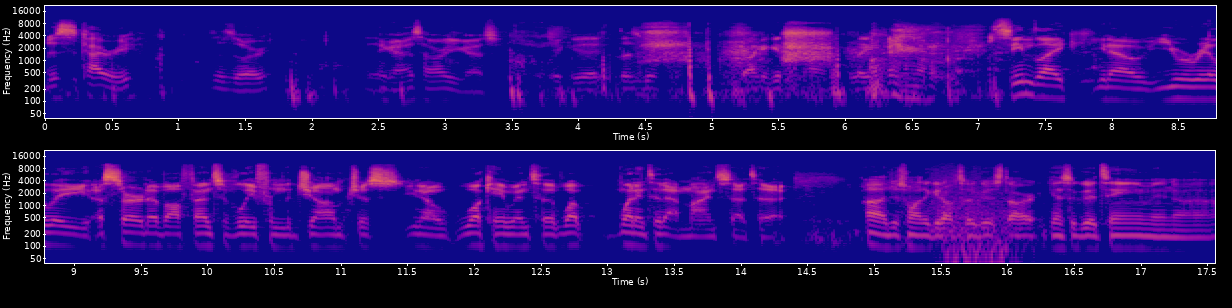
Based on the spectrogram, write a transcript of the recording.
this is Kyrie. This is Zori. Hey guys, how are you guys? We're good. Let's go. So I can get the time later. It seemed like you know you were really assertive offensively from the jump. Just you know what came into what went into that mindset today. I uh, just wanted to get off to a good start against a good team and uh,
